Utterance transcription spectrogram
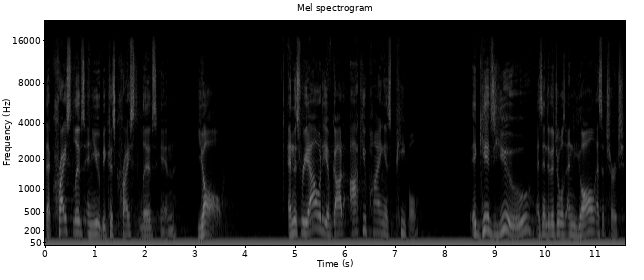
that Christ lives in you because Christ lives in y'all. And this reality of God occupying his people, it gives you as individuals and y'all as a church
